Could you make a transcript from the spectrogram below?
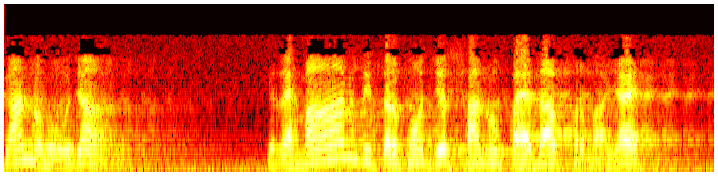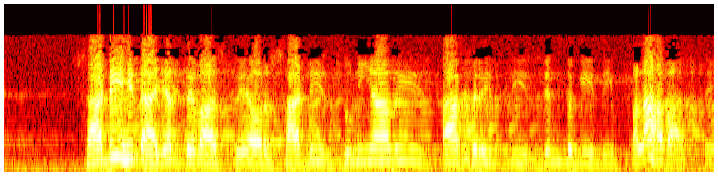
کن ہو جان کہ رحمان دی طرفوں جس سانو پیدا فرمایا ہے۔ ساری ہدایت دے واسطے اور ساری دنیا بھی آخری دی زندگی دی فلاح واسطے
